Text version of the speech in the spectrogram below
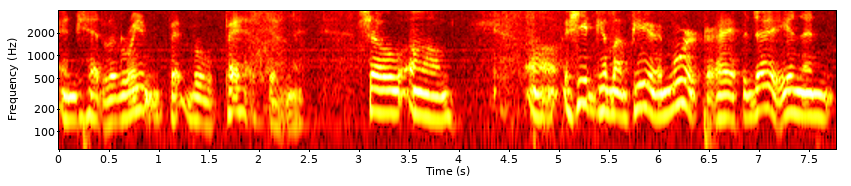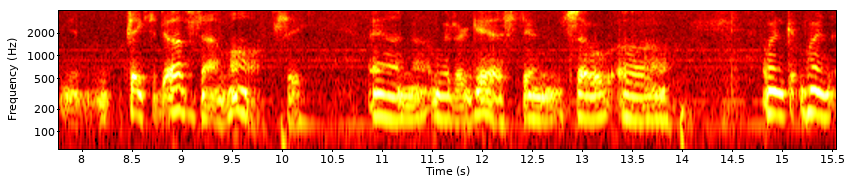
and she had a little rainbow path down there. So um, uh, she'd come up here and work half a day, and then take the other time off. See, and uh, with her guests, and so uh, when when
